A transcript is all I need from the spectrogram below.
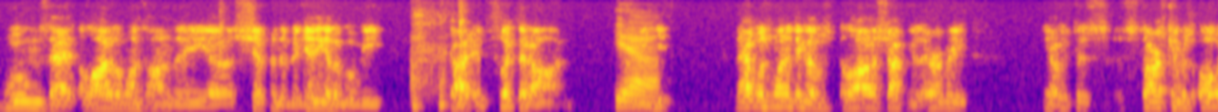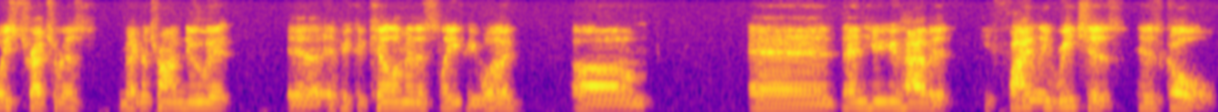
wounds that a lot of the ones on the uh, ship in the beginning of the movie got inflicted on. I yeah. mean, he, that was one of the things that was a lot of shock because everybody, you know, this Starscream was always treacherous. Megatron knew it. Uh, if he could kill him in his sleep, he would. Um, and then here you have it. He finally reaches his goal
